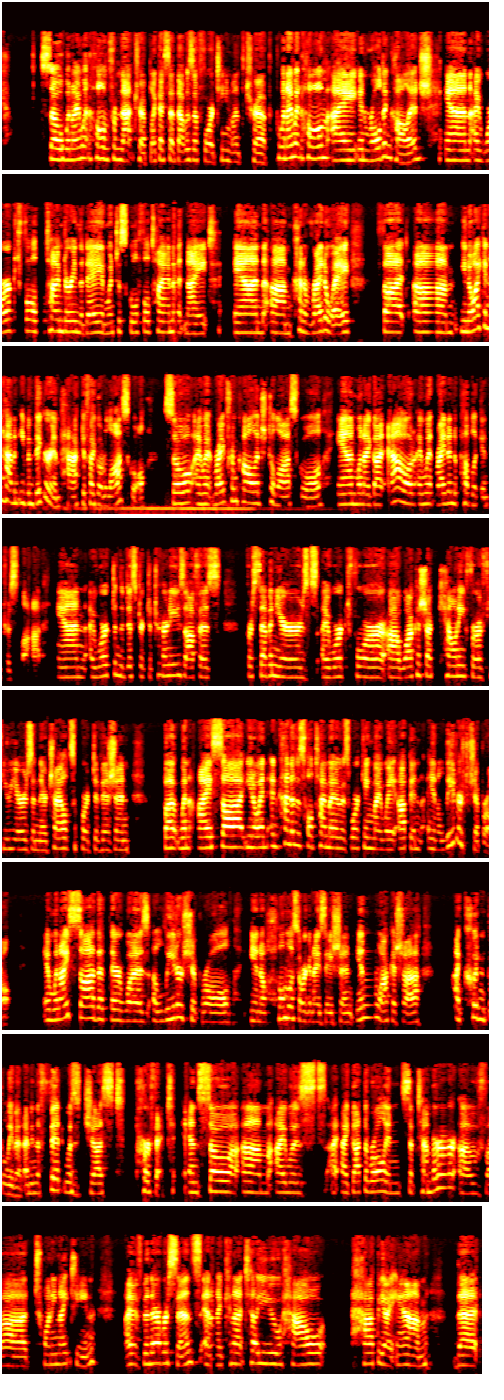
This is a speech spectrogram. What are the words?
So when I went home from that trip, like I said, that was a 14 month trip. When I went home, I enrolled in college and I worked full time during the day and went to school full time at night. And um, kind of right away, thought, um, you know, I can have an even bigger impact if I go to law school. So I went right from college to law school. And when I got out, I went right into public interest law. And I worked in the district attorney's office for seven years. I worked for uh, Waukesha County for a few years in their child support division. But when I saw, you know, and, and kind of this whole time I was working my way up in, in a leadership role. And when I saw that there was a leadership role in a homeless organization in Waukesha, I couldn't believe it. I mean, the fit was just perfect. And so um, I was, I, I, got the role in September of uh, 2019. I've been there ever since, and I cannot tell you how happy I am that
